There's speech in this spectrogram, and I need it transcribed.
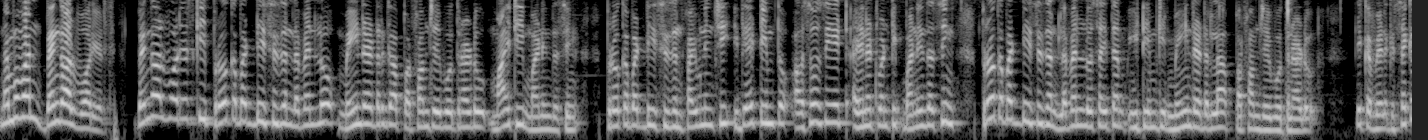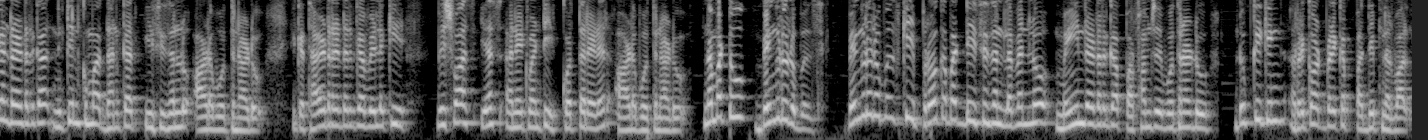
Number one Bengal warriors Bengal వారియర్స్కి ప్రో కబడ్డీ సీజన్ లెవెన్లో మెయిన్ రైడర్గా పర్ఫామ్ చేయబోతున్నాడు mighty Maninder Singh pro kabaddi season five నుంచి ఇదే టీంతో అసోసియేట్ అయినటువంటి మణీందర్ సింగ్ ప్రో కబడ్డీ సీజన్ లెవెన్లో సైతం ఈ టీంకి మెయిన్ రైడర్లా పర్ఫామ్ చేయబోతున్నాడు. ఇక వీళ్ళకి సెకండ్ రైడర్గా నితిన్ కుమార్ ధన్కర్ ఈ సీజన్లో ఆడబోతున్నాడు. ఇక థర్డ్ రైడర్గా వీళ్ళకి విశ్వాస్ ఎస్ అనేటువంటి కొత్త రైడర్ ఆడబోతున్నాడు. Number two Bengaluru bulls Bengaluru బుల్స్కి ప్రో కబడ్డీ సీజన్ లెవెన్లో మెయిన్ రైడర్గా పర్ఫామ్ చేయబోతున్నాడు dubki king record breakup Pradeep Narwal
